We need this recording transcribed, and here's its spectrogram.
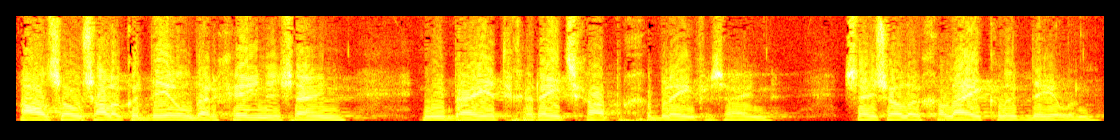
alzo zal ook het deel dergenen zijn die bij het gereedschap gebleven zijn. Zij zullen gelijkelijk delen.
